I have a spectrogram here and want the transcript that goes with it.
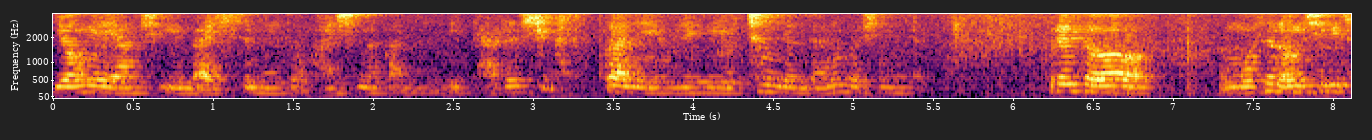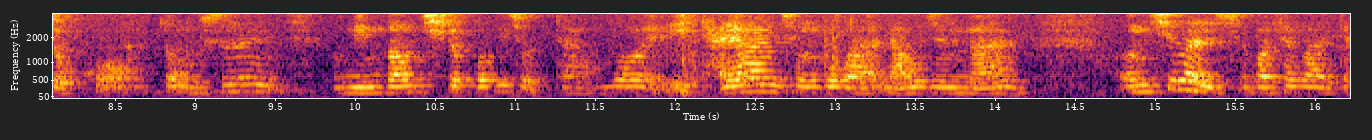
영의 양식이 말씀에도 관심을 갖는 이 다른 식습관이 우리에게 요청된다는 것입니다. 그래서 무슨 음식이 좋고 또 무슨 민방 치료법이 좋다. 뭐 이 다양한 정보가 나오지만 음식은 제가 생각할 때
